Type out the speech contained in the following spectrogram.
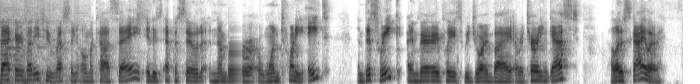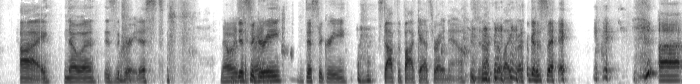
Welcome back, everybody, to Wrestling Omakase. It is episode number 128. And this week, I'm very pleased to be joined by a returning guest. Hello, Skylar. Hi. Noah is the greatest. Noah disagree. Disagree. Stop the podcast right now because you're not going to like what I'm going to say. uh,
